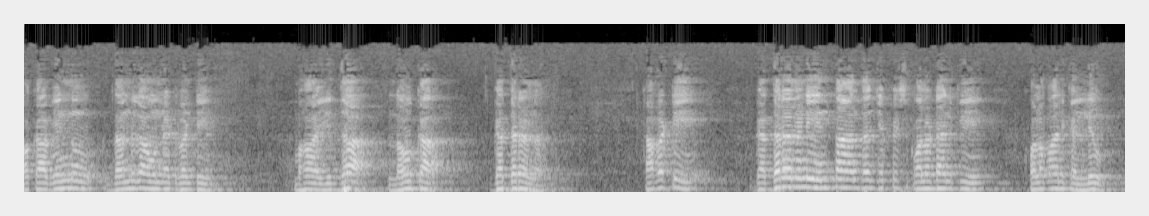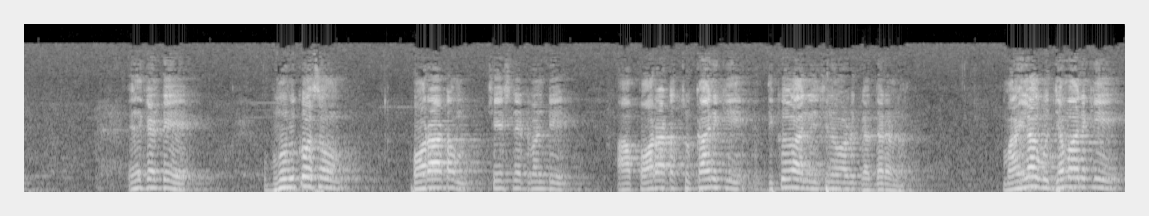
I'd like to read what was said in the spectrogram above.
ఒక వెన్ను దన్నుగా ఉన్నటువంటి మహా యుద్ధ నౌక గద్దరన్న. కాబట్టి గద్దరన్నని ఇంత అంత అని చెప్పేసి కొలటానికి కొలమానిక లేవు. ఎందుకంటే భూమి కోసం పోరాటం చేసినటువంటి ఆ పోరాట చుక్కానికి దిక్కుగా నిలిచినవాడు గద్దరన్న. మహిళా ఉద్యమానికి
